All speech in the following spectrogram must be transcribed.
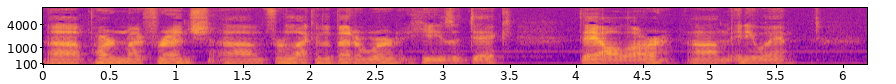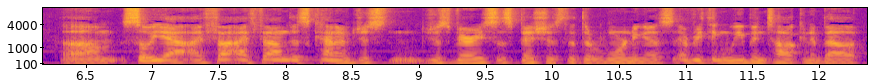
Uh, pardon my French, um, for lack of a better word. He is a dick. They all are. Um, anyway, um, so yeah, I, I found this kind of just just very suspicious that they're warning us. Everything we've been talking about,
